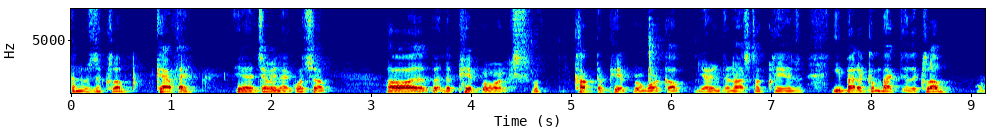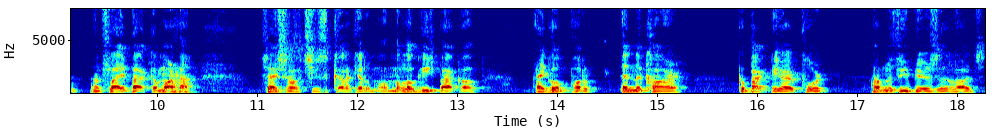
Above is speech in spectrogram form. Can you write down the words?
and it was the club. Kathy, yeah, Jimmy Nick, what's up? Oh, the, the paperwork's we've cocked the paperwork up. Your international clearance. You better come back to the club and fly back tomorrow. So I said, oh, jeez, I gotta get them on my luggage back up. I go put it in the car, go back to the airport, having a few beers with the lads.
